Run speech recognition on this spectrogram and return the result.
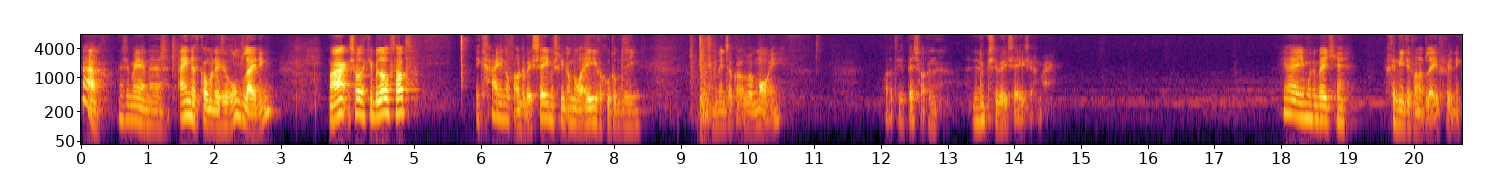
Nou, dan er mee aan uh, einde gekomen deze rondleiding. Maar zoals ik je beloofd had, ik ga je nog, oh de wc misschien ook nog even goed om te zien. Vinden mensen ook wel wel mooi. Maar het is best wel een luxe wc, zeg maar. Ja, je moet een beetje genieten van het leven, vind ik.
